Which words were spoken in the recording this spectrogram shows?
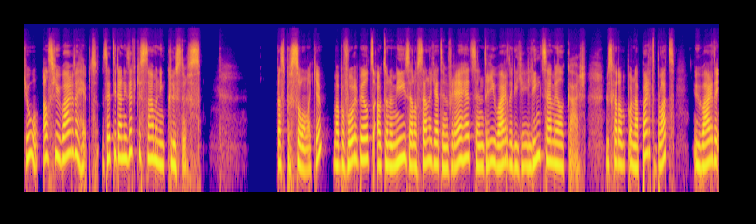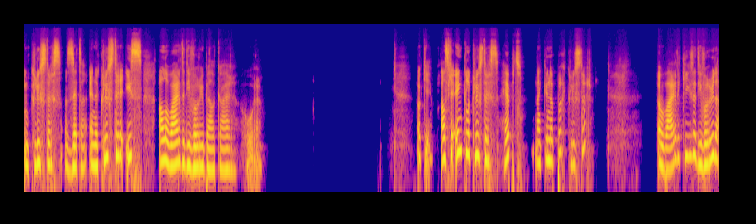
Goed, als je waarden hebt, zet die dan eens even samen in clusters. Dat is persoonlijk, hè? Maar bijvoorbeeld autonomie, zelfstandigheid en vrijheid zijn drie waarden die gelinkt zijn met elkaar. Dus ga op een apart blad uw waarden in clusters zetten. En een cluster is alle waarden die voor u bij elkaar horen. Oké, als je enkele clusters hebt, dan kun je per cluster een waarde kiezen die voor u de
